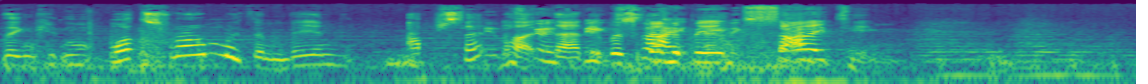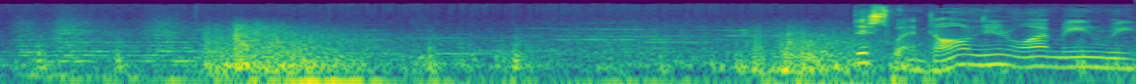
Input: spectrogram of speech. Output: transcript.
thinking, what's wrong with them being upset It was like going to that? be It was going to be exciting, exciting. This went on, you know, I mean, we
